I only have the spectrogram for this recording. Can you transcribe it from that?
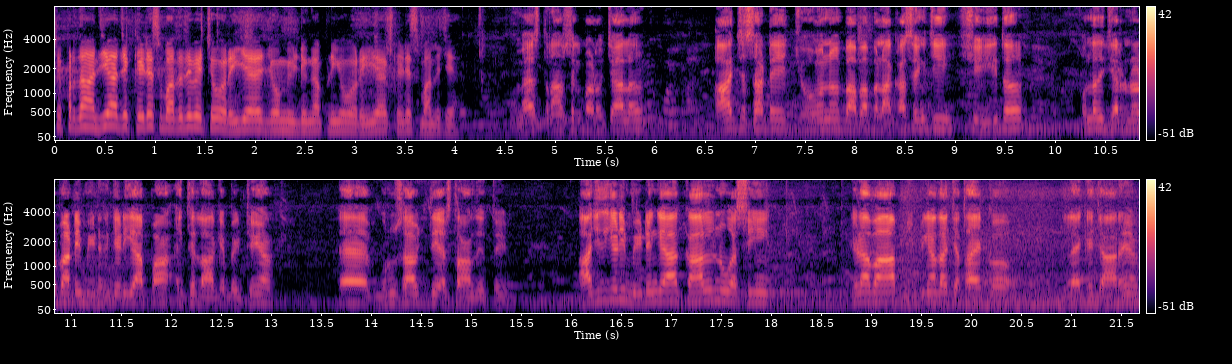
ਤੇ ਪ੍ਰਧਾਨ ਜੀ, ਅੱਜ ਕਿਹੜੇ ਸਬੰਧ ਦੇ ਵਿੱਚ ਹੋ ਰਹੀ ਹੈ? ਜੋ ਮੀਟਿੰਗ ਆਪਣੀ ਹੋ ਰਹੀ ਹੈ, ਕਿਹੜੇ ਸਬੰਧ 'ਚ ਹੈ? ਮੈਂ ਸਤਨਾਮ ਸਿੰਘ ਬਾੜੋਚਾਲ ਅੱਜ ਸਾਡੇ ਜੋਨ ਬਾਬਾ ਬਲਾਕਾ ਸਿੰਘ ਜੀ ਸ਼ਹੀਦ। ਉਹਨਾਂ ਦੀ ਜਰਨਲ ਪਾਰਟੀ ਮੀਟਿੰਗ ਜਿਹੜੀ ਆ ਆਪਾਂ ਇੱਥੇ ਲਾ ਕੇ ਬੈਠੇ ਆ ਗੁਰੂ ਸਾਹਿਬ ਜੀ ਦੇ ਅਸਥਾਨ ਦੇ ਉੱਤੇ। ਅੱਜ ਦੀ ਜਿਹੜੀ ਮੀਟਿੰਗ ਆ ਕੱਲ ਨੂੰ ਅਸੀਂ ਜਿਹੜਾ ਵਾ ਬੀਬੀਆਂ ਦਾ ਜਥਾ ਇੱਕ ਲੈ ਕੇ ਜਾ ਰਹੇ ਆ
